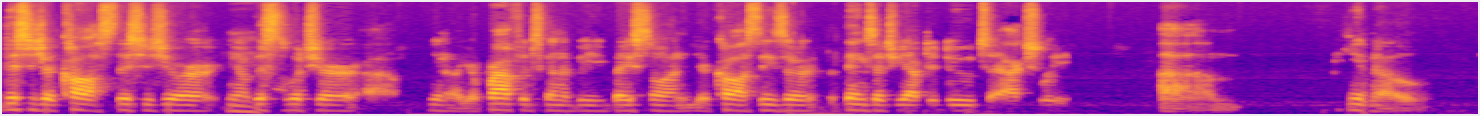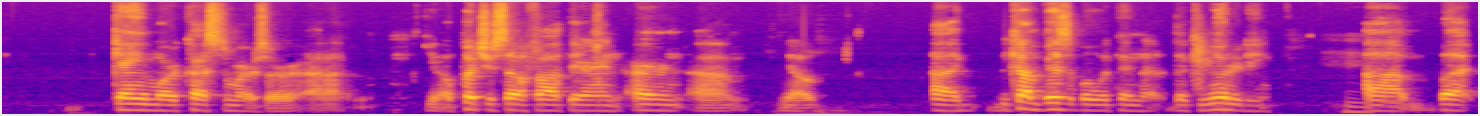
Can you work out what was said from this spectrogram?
this is your cost. This is your, you know, Mm. this is what your, uh, you know, your profit's going to be based on your cost. These are the things that you have to do to actually, um, you know, gain more customers or, uh, you know, put yourself out there and earn, um, you know, uh, become visible within the, the community. Mhm. Um, but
